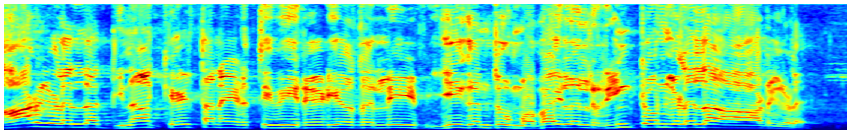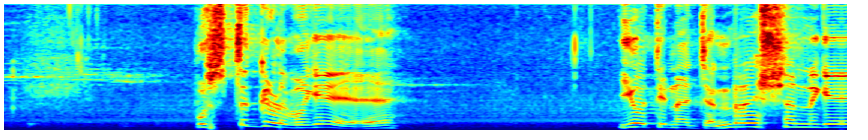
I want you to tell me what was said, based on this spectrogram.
ಹಾಡುಗಳೆಲ್ಲ ದಿನ ಕೇಳ್ತಾನೆ ಇರ್ತೀವಿ ರೇಡಿಯೋದಲ್ಲಿ, ಈಗಂತೂ ಮೊಬೈಲಲ್ಲಿ ರಿಂಗ್ ಟೋನ್ಗಳೆಲ್ಲ ಆ ಹಾಡುಗಳೇ. ಪುಸ್ತಕಗಳ ಬಗ್ಗೆ ಇವತ್ತಿನ ಜನ್ರೇಷನ್ಗೆ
